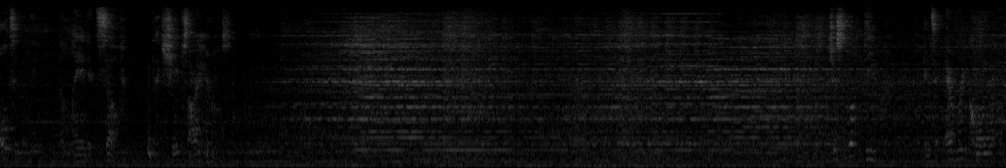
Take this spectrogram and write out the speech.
ultimately the land itself that shapes our heroes. Just look deeper into every corner of.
